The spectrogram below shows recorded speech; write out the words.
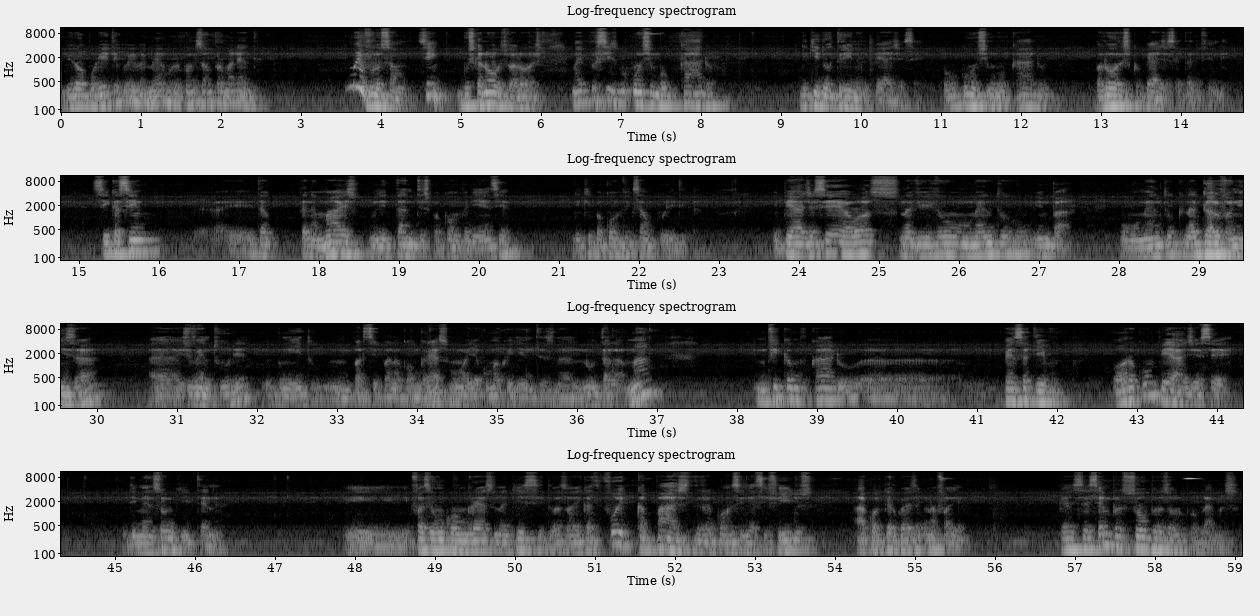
virou político e membro da comissão permanente. Uma evolução, sim, busca novos valores, mas é preciso conhecer um bocado de que doutrina do PAGC, ou conhecer um bocado valores que o PAGC está defendendo. Se que assim, então, tem mais militantes para conveniência do que convicção política. E PAGC hoje vive um momento ímpar um momento que não galvaniza a juventude, é bonito, participa no congresso, não é como acreditas na luta lá, mas fica um bocado uh, pensativo. Ora, com o PAGC, dimensão que tem, e fazer um congresso naquela situação, e foi capaz de reconciliar esses filhos, há qualquer coisa que não falhou ser sempre sobre resolver problemas.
